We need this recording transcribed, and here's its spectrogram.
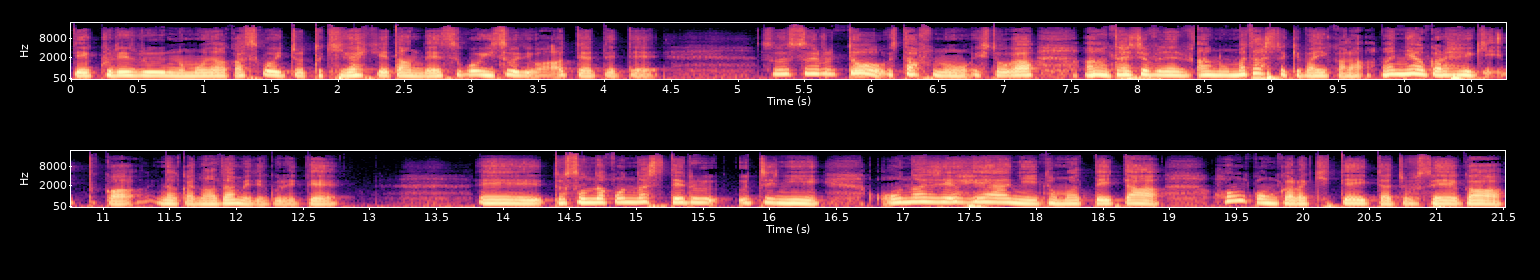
てくれるのもなんかすごいちょっと気が引けたんで、すごい急いでわーってやってて、そうすると、スタッフの人が、あの、大丈夫で、あの、待たしとけばいいから、間に合うから平気とか、なんかなだめてくれて、えっ、と、そんなこんなしてるうちに、同じ部屋に泊まっていた、香港から来ていた女性が、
